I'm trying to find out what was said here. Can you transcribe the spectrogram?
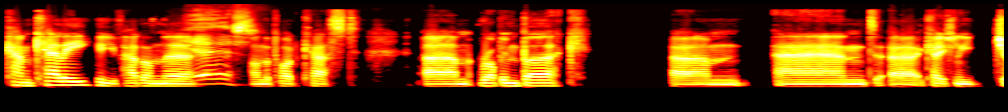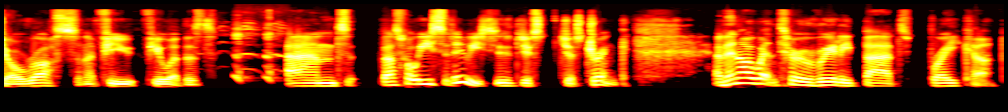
Cam Kelly, who you've had on the Yes. on the podcast, um, Robin Burke, um, and uh, occasionally Joel Ross and a few few others. and that's what we used to do. We used to just just drink. And then I went through a really bad breakup,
